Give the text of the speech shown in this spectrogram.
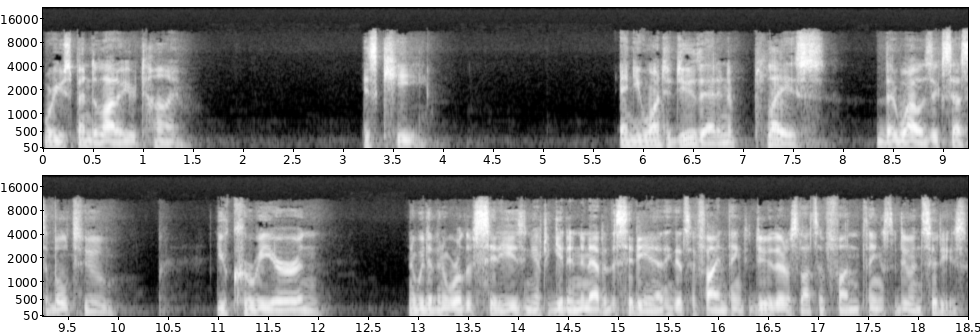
where you spend a lot of your time is key. And you want to do that in a place that, while is accessible to your career, and know, we live in a world of cities, and you have to get in and out of the city, and I think that's a fine thing to do. There's lots of fun things to do in cities.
